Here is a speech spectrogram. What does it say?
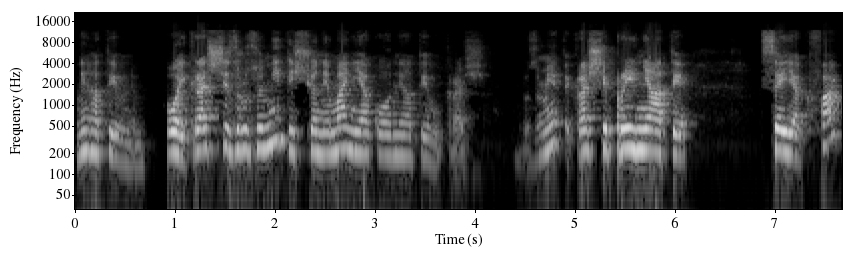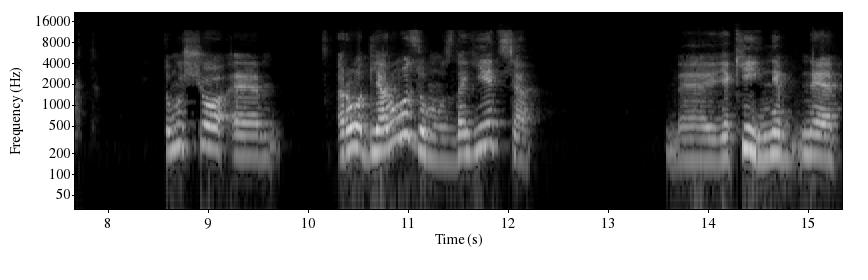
негативним. Ой, краще зрозуміти, що немає ніякого негативу краще. Розумієте? Краще прийняти це як факт, тому що е, для розуму здається, який не, не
